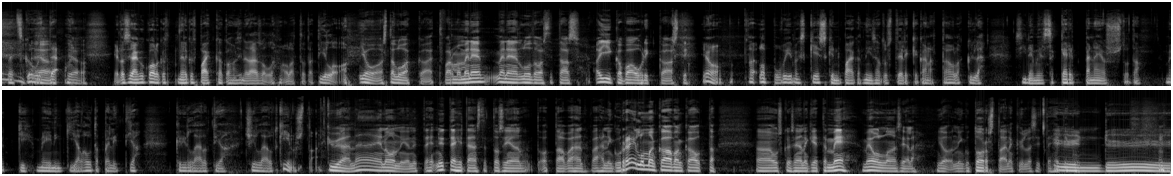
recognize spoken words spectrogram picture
Let's go with joo, that. joo. Ja tosiaan kun 30-40 paikkaa, kohan siinä taisi olla, olla tuota tilaa. joo, sitä luokkaa, että varmaan menee, menee luultavasti taas aika vauhdikkaasti. Joo, loppuu viimeksi kesken paikat niin sanotusti, eli kannattaa olla kyllä siinä mielessä kärppänä, jos tota, mökki, meininki ja lautapelit ja grillailut ja chillailut kiinnostaa. Niin. Kyllä näin on, ja nyt, nyt ehditään sitten tosiaan ottaa vähän, vähän niin kuin reilumman kaavan kautta. Uh, uskoisin ainakin, että me, me ollaan siellä jo niin kuin torstaina kyllä sitten heti,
